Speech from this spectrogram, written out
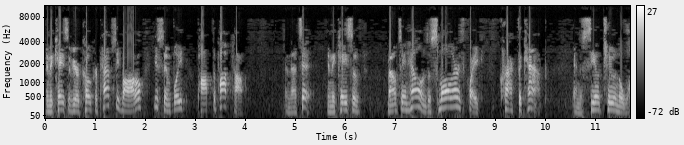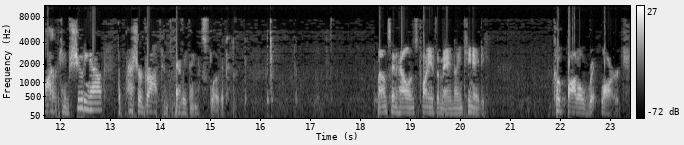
In the case of your Coke or Pepsi bottle, you simply pop the pop top. And that's it. In the case of Mount St. Helens, a small earthquake cracked the cap. And the CO2 and the water came shooting out, the pressure dropped, and everything exploded. Mount St. Helens, 20th of May, 1980. Coke bottle writ large.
